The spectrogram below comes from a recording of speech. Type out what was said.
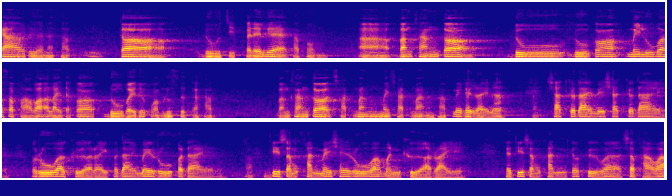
เก้าเดือนนะครับ ก็ดูจิตไปเรื่อยๆครับ ผมบางครั้งก็ดูดูก็ไม่รู้ว่าสภาวะอะไร แต่ก็ดูไปด้วยความรู้สึกนะครับ บางครั้งก็ชัดมั่งไม่ชัดมั่งครับ ไม่เป็นไรนะ ชัดก็ได้ไม่ชัดก็ได้ รู้ว่าคืออะไรก็ได้ ไม่รู้ก็ได้ที่สำคัญไม่ใช่รู้ว่ามันคืออะไร แต่ที่สำคัญก็คือว่าสภาวะ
